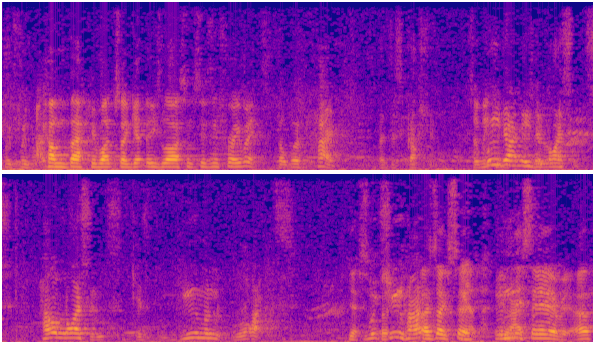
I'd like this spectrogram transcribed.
which had, come back once they get these licenses in three weeks. but we've had a discussion. So we we don't need a license. Our license is human rights. Yes, Which you have. as I said, Yep. in Yeah. this area,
